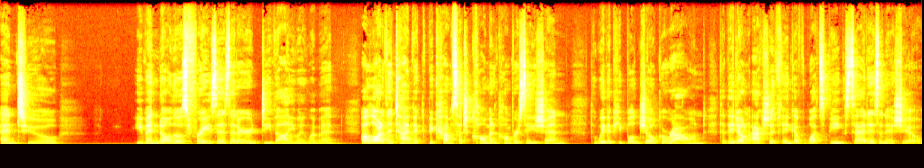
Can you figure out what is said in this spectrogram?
and to even know those phrases that are devaluing women. A lot of the time, it becomes such common conversation, the way that people joke around, that they don't actually think of what's being said as an issue.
